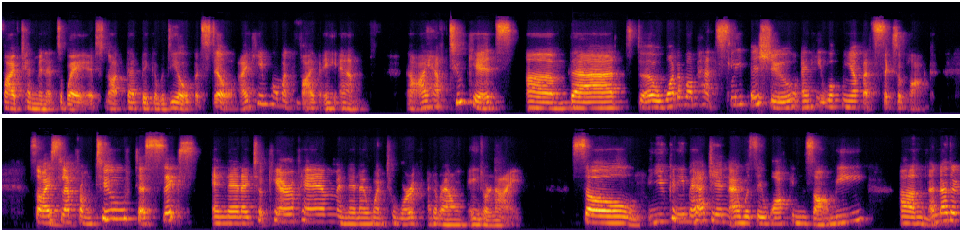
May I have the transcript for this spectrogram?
five ten minutes away, it's not that big of a deal. But still, I came home at 5 a.m. Now I have two kids um, that uh, one of them had sleep issue and he woke me up at six o'clock. So I slept from two to six and then I took care of him and then I went to work at around eight or nine. So you can imagine I was a walking zombie. Um, another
